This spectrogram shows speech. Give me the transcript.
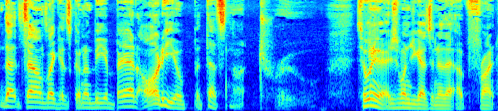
that sounds like it's going to be a bad audio, but that's not true. So anyway, I just wanted you guys to know that up front.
